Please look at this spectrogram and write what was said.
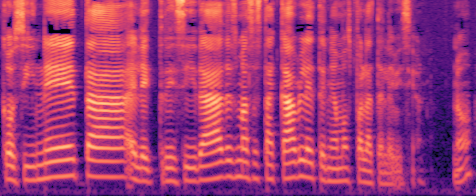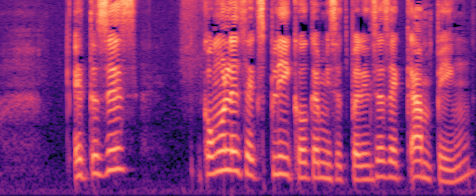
cocineta, electricidad, es más, hasta cable teníamos para la televisión, ¿no? Entonces, ¿cómo les explico que mis experiencias de camping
